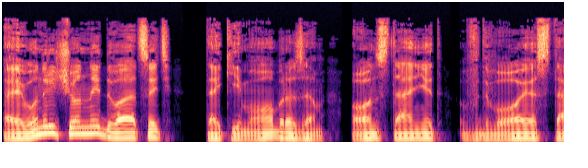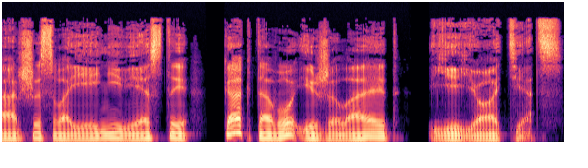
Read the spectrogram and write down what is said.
а его нареченный двадцать. Таким образом, он станет вдвое старше своей невесты, как того и желает ее отец.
